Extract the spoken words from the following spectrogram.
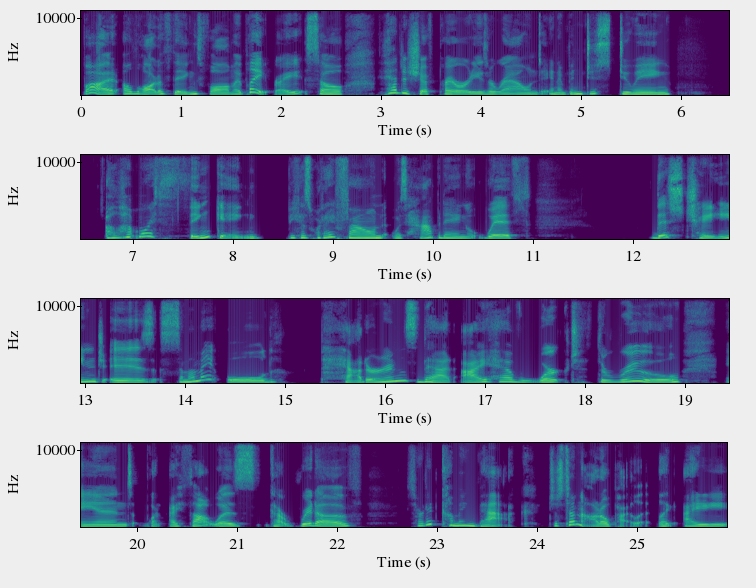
but a lot of things fall on my plate, right? So I've had to shift priorities around and I've been just doing a lot more thinking because what I found was happening with this change is some of my old patterns that I have worked through and what I thought was got rid of started coming back just on autopilot. Like I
